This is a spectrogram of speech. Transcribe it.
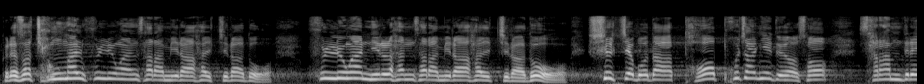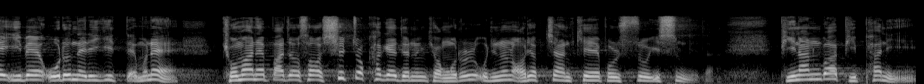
그래서 정말 훌륭한 사람이라 할지라도 훌륭한 일을 한 사람이라 할지라도 실제보다 더 포장이 되어서 사람들의 입에 오르내리기 때문에 교만에 빠져서 실족하게 되는 경우를 우리는 어렵지 않게 볼 수 있습니다. 비난과 비판이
